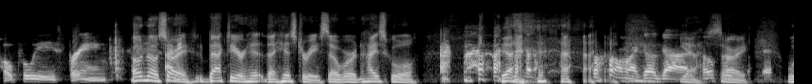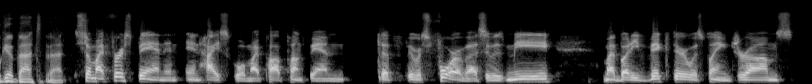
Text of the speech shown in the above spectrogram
Hopefully spring. Oh no, sorry. Back to your hi- the history. So we're in high school. Yeah. oh my god, God. Yeah, Hopefully- sorry. We'll get back to that. so my first band in, in high school, my pop punk band, the, there was four of us. It was me, my buddy Victor was playing drums,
